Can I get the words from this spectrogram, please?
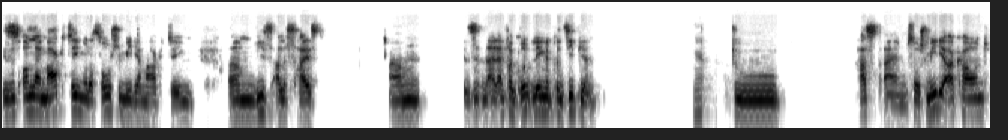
Dieses Online-Marketing oder Social-Media-Marketing, ähm, wie es alles heißt, ähm, sind halt einfach grundlegende Prinzipien. Ja. Du hast einen Social Media Account.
